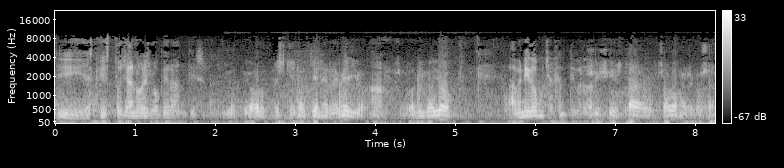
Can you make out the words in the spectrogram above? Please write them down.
Sí, es que esto ya no es lo que era antes. Lo peor es que no tiene remedio. Se lo digo yo. Ha venido mucha gente, ¿verdad? Sí, sí, está el salón a reposar.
